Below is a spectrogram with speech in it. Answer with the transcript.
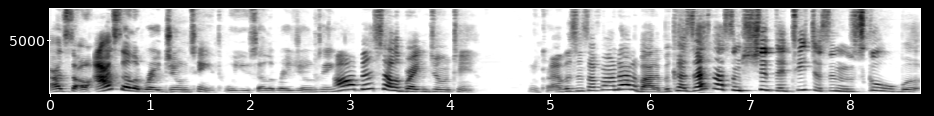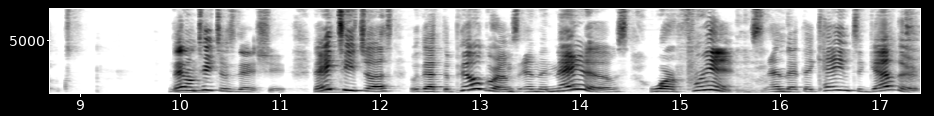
I? So I celebrate Juneteenth. Will you celebrate Juneteenth? i've been celebrating juneteenth Okay. ever since I found out about it because that's not some shit they teach us in the school books. They don't mm-hmm. teach us that shit. They mm-hmm. teach us that the pilgrims and the natives were friends and that they came together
